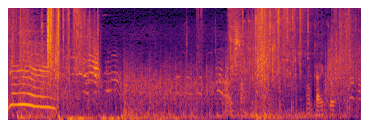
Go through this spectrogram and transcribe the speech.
Yay! Oh, Okay, cool.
